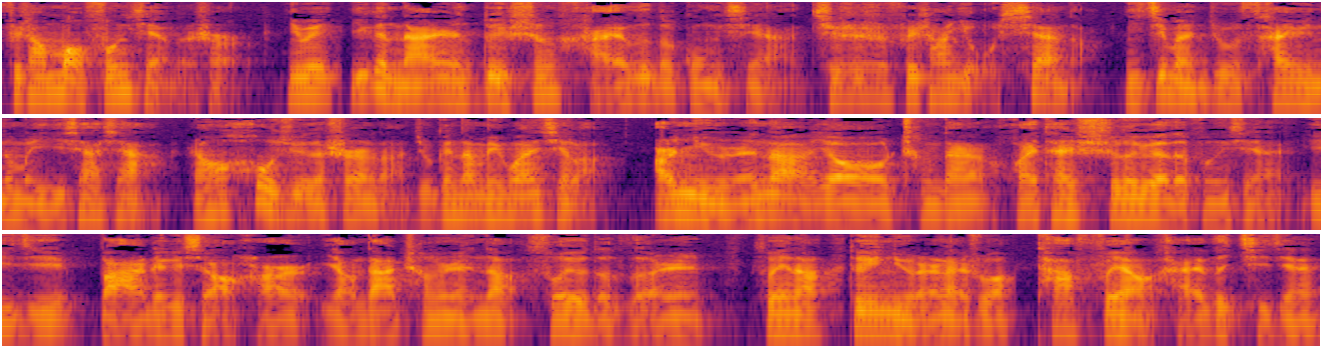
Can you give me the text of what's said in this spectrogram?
非常冒风险的事儿。因为一个男人对生孩子的贡献其实是非常有限的，你基本就参与那么一下下，然后后续的事儿呢就跟他没关系了。而女人呢要承担怀胎十个月的风险，以及把这个小孩养大成人的所有的责任。所以呢，对于女人来说，她抚养孩子期间，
